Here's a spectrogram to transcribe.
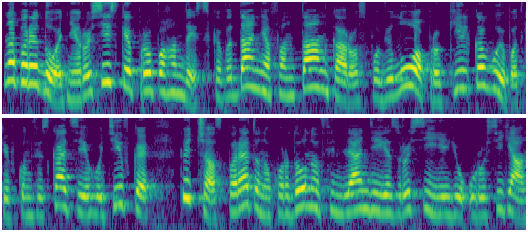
Напередодні російське пропагандистське видання Фонтанка розповіло про кілька випадків конфіскації готівки під час перетину кордону Фінляндії з Росією у росіян.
